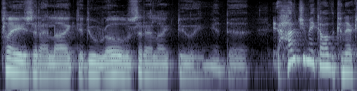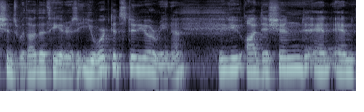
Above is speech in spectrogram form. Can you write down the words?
plays that I liked, to do roles that I liked doing, and uh, How did you make all the connections with other theaters? You worked at Studio Arena. You auditioned and and.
